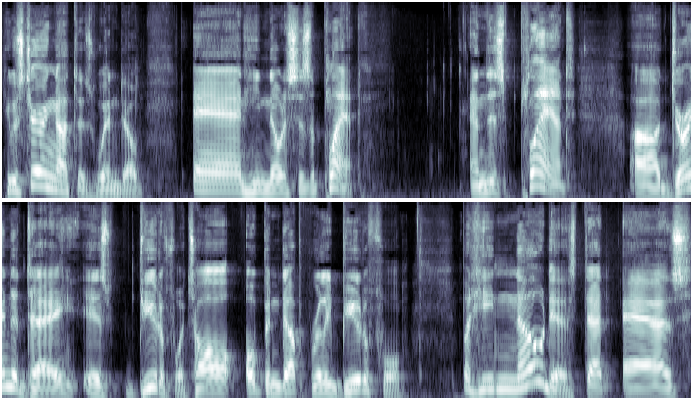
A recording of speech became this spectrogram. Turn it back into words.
he was staring out this window and he notices a plant. And this plant, uh, during the day, is beautiful. It's all opened up, really beautiful. But he noticed that as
